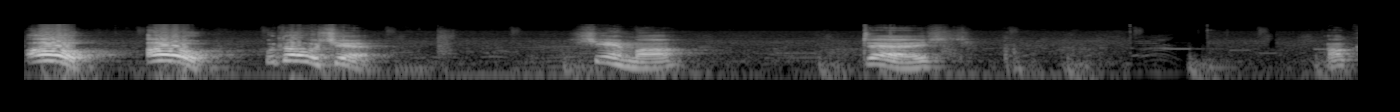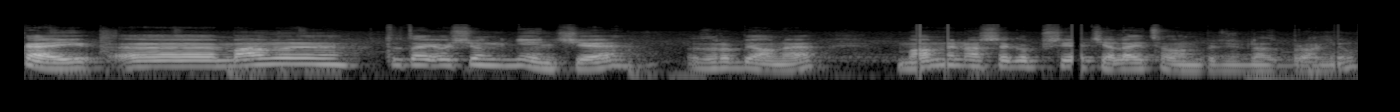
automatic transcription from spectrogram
O! O! Udało się! Siema. Cześć. Okej, e, mamy tutaj osiągnięcie zrobione. Mamy naszego przyjaciela i co on będzie nas bronił?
